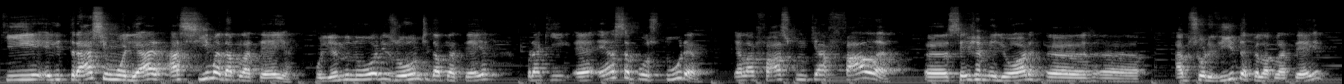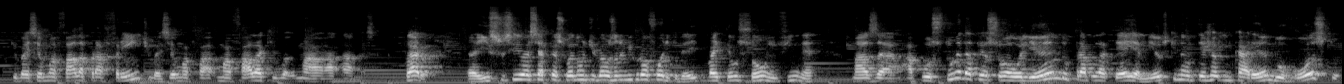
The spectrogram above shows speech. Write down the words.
que ele trace um olhar acima da plateia, olhando no horizonte da plateia, para que é, essa postura ela faz com que a fala uh, seja melhor uh, absorvida pela plateia, que vai ser uma fala para frente, vai ser uma, fa uma fala que. Uma, a, a, claro, isso se, se a pessoa não estiver usando o microfone, que daí vai ter o som, enfim, né? Mas a, a postura da pessoa olhando para a plateia, mesmo que não esteja encarando o rosto,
